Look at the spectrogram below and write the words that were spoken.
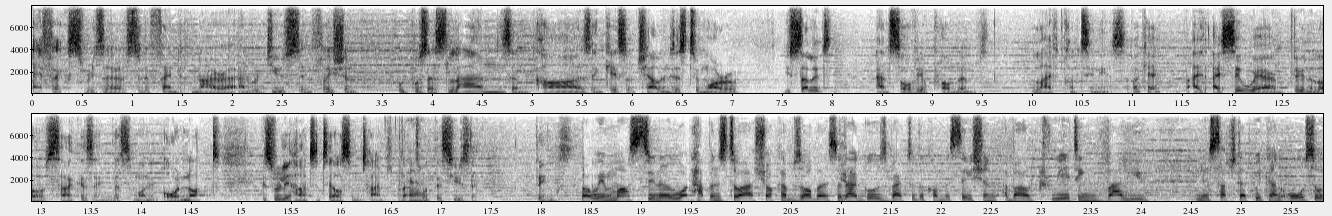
FX reserves to defend naira and reduce inflation. We possess lands and cars in case of challenges tomorrow. You sell it and solve your problems." Life continues. Okay, I, I see we are doing a lot of sarcasm this morning, or not. It's really hard to tell sometimes, but that's Yeah. what this user thinks. But we must, you know, what happens to our shock absorber? So that goes back to the conversation about creating value, you know, such that we can also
